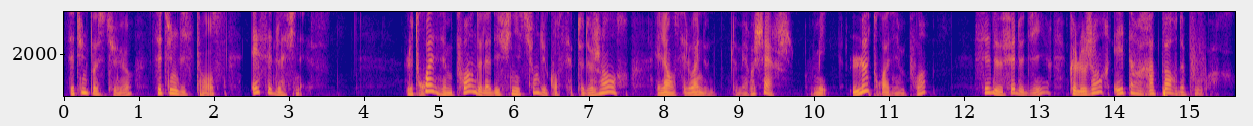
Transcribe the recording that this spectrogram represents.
C'est une posture, c'est une distance et c'est de la finesse. Le troisième point de la définition du concept de genre, et là on s'éloigne de, mes recherches, mais le troisième point, c'est le fait de dire que le genre est un rapport de pouvoir.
